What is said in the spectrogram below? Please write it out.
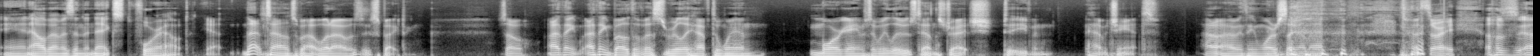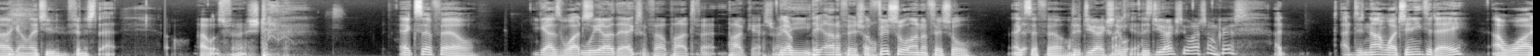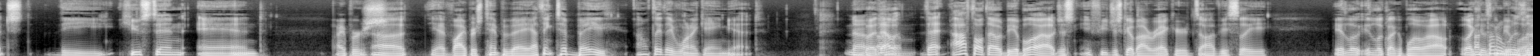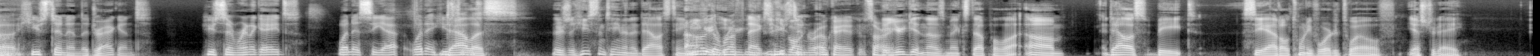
and Alabama's in the next four out. Yeah, that sounds about what I was expecting. So I think I think both of us really have to win more games than we lose down the stretch to even have a chance. I don't have anything more to say on that. Sorry, I was uh, gonna let you finish that. I was finished. XFL. You guys watch we are the XFL pod, podcast, right? Yep, The the unofficial. official, unofficial XFL. Did you actually podcast. did you actually watch them, Chris? I did not watch any today. I watched the Houston and Vipers. uh yeah Vipers Tampa Bay. I think Tampa Bay. I don't think they've won a game yet. No, But that um, that I thought that would be a blowout. Just if you just go by records, obviously it looked it looked like a blowout. Like I it was thought it was uh. Houston and the Dragons. Houston Renegades. Wasn't it Seattle? Wasn't it Houston? Dallas. There's a Houston team and a Dallas team. Oh, you, the Roughnecks. Houston. On, okay, sorry. You're getting those mixed up a lot. Um, Dallas beat Seattle 24 to 12 yesterday.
